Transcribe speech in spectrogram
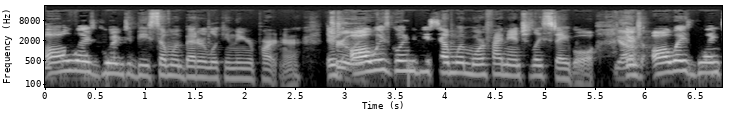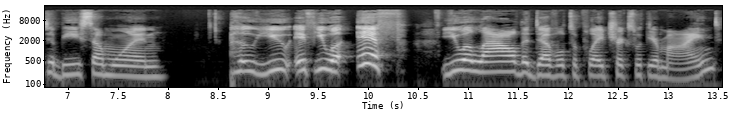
always going to be someone better looking than your partner. There's Truly. always going to be someone more financially stable. There's always going to be someone who you, if you, will, if you allow the devil to play tricks with your mind,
